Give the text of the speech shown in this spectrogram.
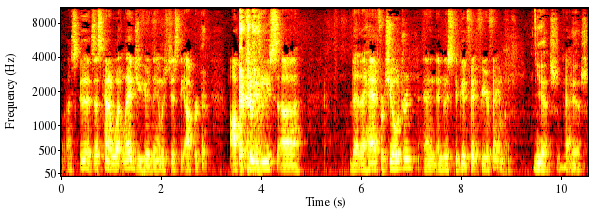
Well, that's good. So that's kind of what led you here. Then was just the oppor- opportunities uh, that they had for children, and and just a good fit for your family. Yes. Okay. Yes.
